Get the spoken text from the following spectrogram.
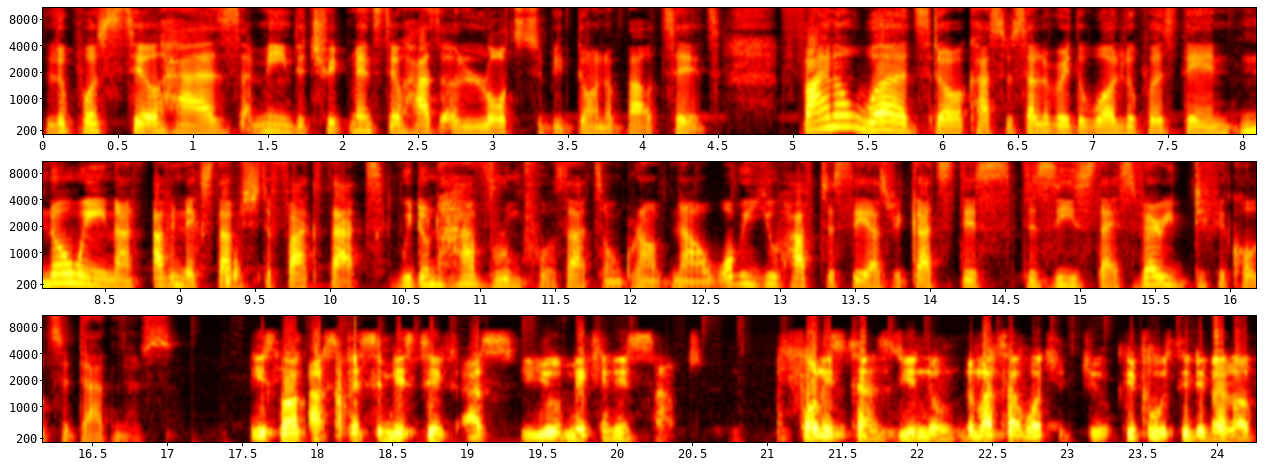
Lupus still has, I mean, the treatment still has a lot to be done about it. Final words, Dorcas, to celebrate the World Lupus Day and knowing and having established the fact that we don't have room for that on ground now. What will you have to say as regards this disease that is very difficult to diagnose? it's not as pessimistic as you're making it sound. For instance, you know, no matter what you do, people will still develop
